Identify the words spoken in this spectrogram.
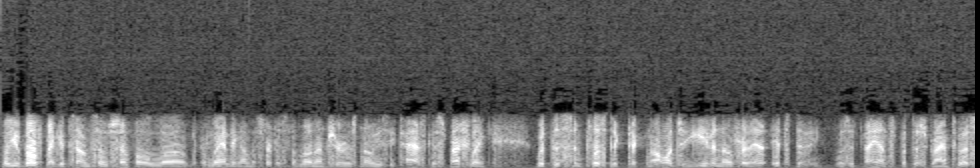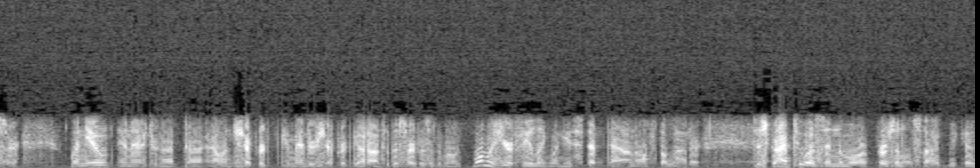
Well, you both make it sound so simple. Uh, landing on the surface of the moon, I'm sure, is no easy task, especially with the simplistic technology, even though for its day was advanced. But describe to us, sir, when you and astronaut uh, Alan Shepard, Commander Shepard, got onto the surface of the moon, what was your feeling when you stepped down off the ladder? Describe to us in the more personal side, because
